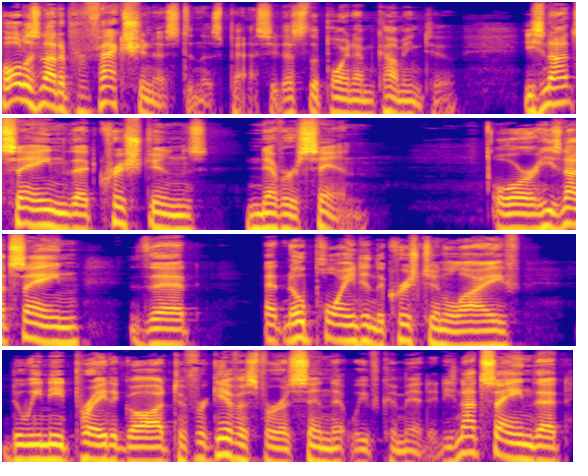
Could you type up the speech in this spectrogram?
Paul is not a perfectionist in this passage. That's the point I'm coming to. He's not saying that Christians never sin, or he's not saying that at no point in the Christian life do we need pray to God to forgive us for a sin that we've committed. He's not saying that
